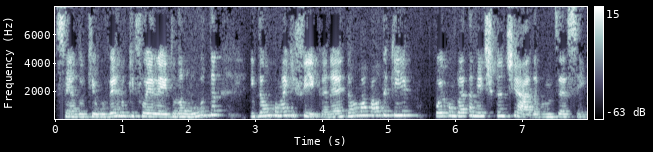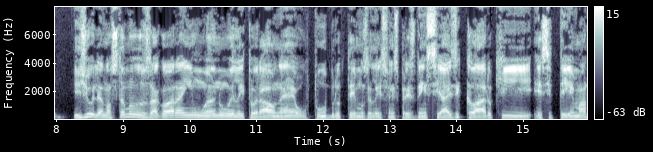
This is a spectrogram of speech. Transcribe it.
Sendo que o governo que foi eleito não luta, então como é que fica, né? Então é uma pauta que foi completamente escanteada, vamos dizer assim. E Júlia, nós estamos agora em um ano eleitoral, né? Outubro temos eleições presidenciais e claro que esse tema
